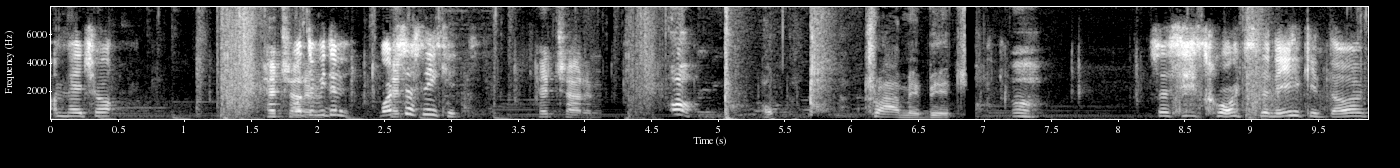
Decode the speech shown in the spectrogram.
I'm headshot. Headshot what him. did we do? Watch Head- this naked. Headshot him. Oh! oh! Try me, bitch. Oh! So I said watch the naked dog.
